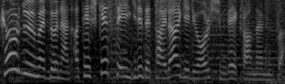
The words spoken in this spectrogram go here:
Kör düğüme dönen ateşkesle ilgili detaylar geliyor şimdi ekranlarınıza.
